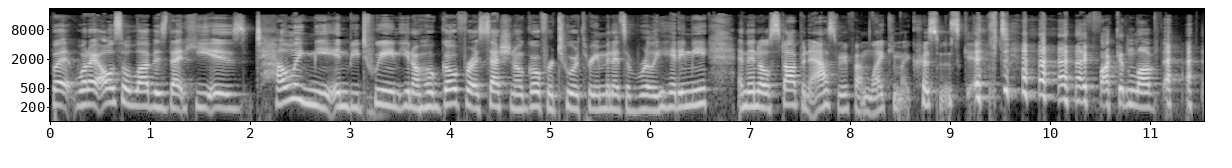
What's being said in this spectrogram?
But what i also love is that he is telling me in between you know he'll go for a session he'll go for two or three minutes of really hitting me and then he'll stop and ask me if i'm liking my christmas gift. And i fucking love that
